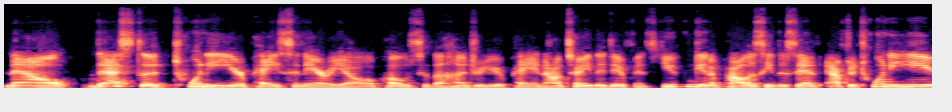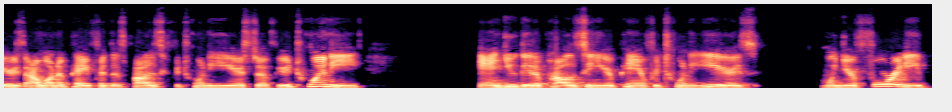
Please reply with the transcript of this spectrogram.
Now, that's the 20 year pay scenario opposed to the 100 year pay. And I'll tell you the difference. You can get a policy that says, after 20 years, I want to pay for this policy for 20 years. So if you're 20 and you get a policy and you're paying for 20 years, when you're 40,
